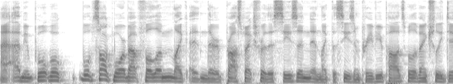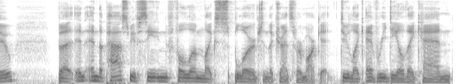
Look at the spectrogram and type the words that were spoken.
I, I mean, we'll, we'll we'll talk more about Fulham, like in their prospects for this season, and like the season preview pods will eventually do. But in, in the past, we've seen Fulham like splurge in the transfer market, do like every deal they can,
